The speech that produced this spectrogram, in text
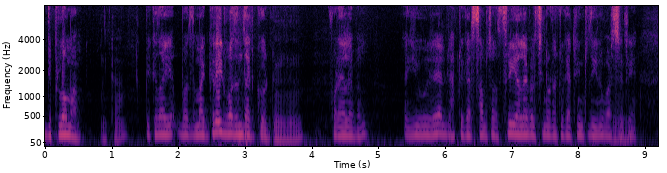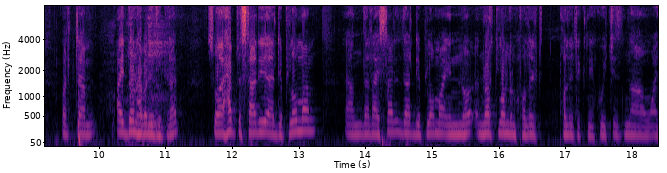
diploma. Okay. Because I, but my grade wasn't that good mm-hmm. for A level. Uh, you really have to get some sort of three A levels in order to get into the university. Mm-hmm. But um, I don't have any regret. So I have to study a diploma, and then I studied that diploma in North London Poly- Polytechnic, which is now, I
